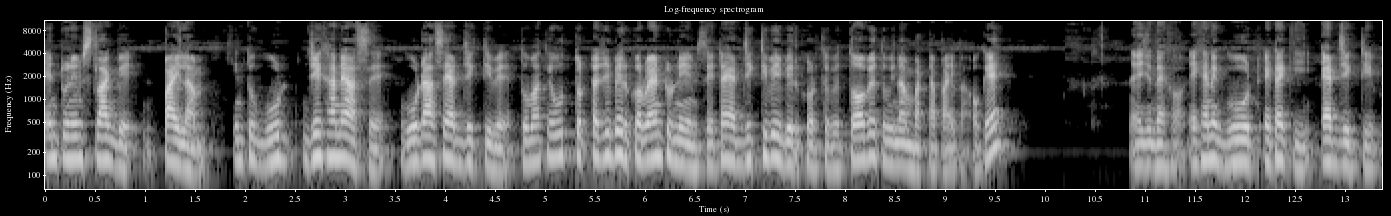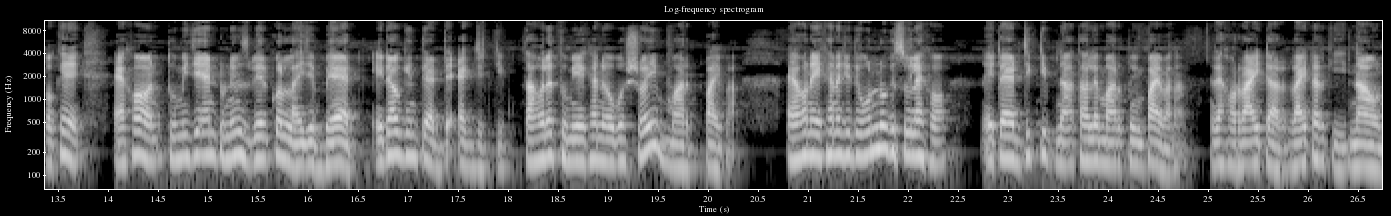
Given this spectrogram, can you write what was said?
অ্যান্টোনিমস লাগবে, পাইলাম। কিন্তু গুড যেখানে আছে, গুড আছে অ্যাডজেক্টিভে তোমাকে উত্তরটা যে বের করবে অ্যান্টোনিমস এটা অ্যাডজেক্টিভেই বের করতে হবে, তবে তুমি নাম্বারটা পাইবা ওকে এই যে দেখো, এখানে গুড এটা কি? অ্যাডজেক্টিভ ওকে এখন তুমি যে অ্যান্টোনিমস বের করলা, এই যে ব্যাট এটাও কিন্তু অ্যাডজেক্টিভ তাহলে তুমি এখানে অবশ্যই মার্ক পাইবা। এখন এখানে যদি অন্য কিছু লেখো, এটা অ্যাডজেক্টিভ না, তাহলে মার্ক তুমি পাইবা না। দেখো রাইটার রাইটার কি? নাউন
